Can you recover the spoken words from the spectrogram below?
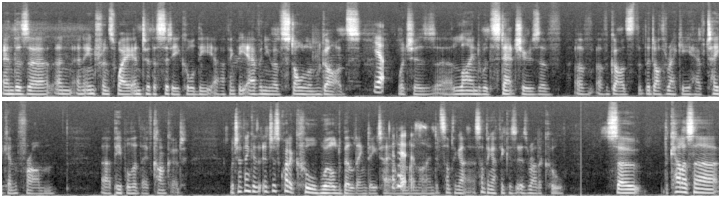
And there's a an, an entrance way into the city called the uh, I think the Avenue of Stolen Gods. Yeah. Which is uh, lined with statues of, of, of gods that the Dothraki have taken from uh, people that they've conquered. Which I think is it's just quite a cool world building detail It in my mind. It's something I, something I think is, is rather cool. So the Khalasar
